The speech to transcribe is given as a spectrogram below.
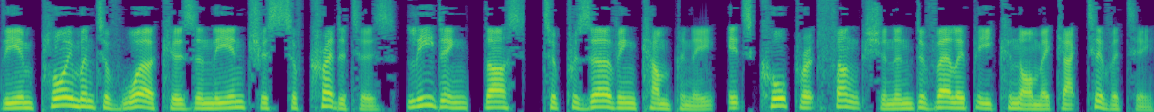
the employment of workers and the interests of creditors, leading, thus, to preserving company, its corporate function and develop economic activity.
